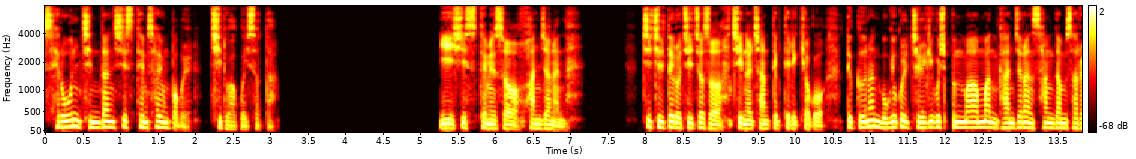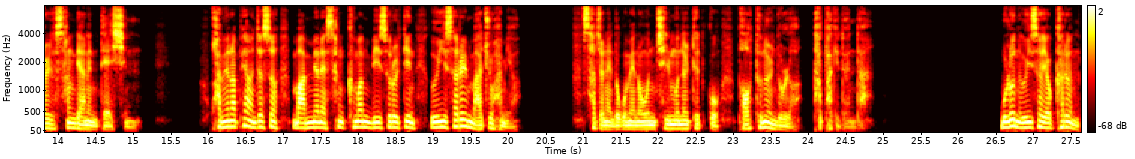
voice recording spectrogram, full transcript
새로운 진단 시스템 사용법을 지도하고 있었다. 이 시스템에서 환자는 지칠 대로 지쳐서 진을 잔뜩 들이켜고 뜨끈한 목욕을 즐기고 싶은 마음만 간절한 상담사를 상대하는 대신 화면 앞에 앉아서 만면에 상큼한 미소를 띤 의사를 마주하며 사전에 녹음해 놓은 질문을 듣고 버튼을 눌러 답하게 된다. 물론 의사 역할은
